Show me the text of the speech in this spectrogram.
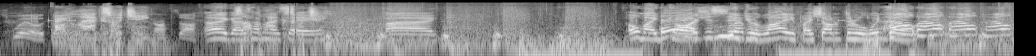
swear, it's not. you lag switching? Alright, guys, Stop have a nice day. switching. Bye. Oh my Oh, I just saved your life. I shot him through a window. Help, help, help, help!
